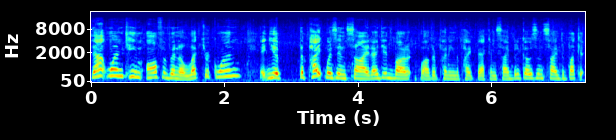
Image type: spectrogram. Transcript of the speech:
That one came off of an electric one. It, you, the pipe was inside. I didn't bother, bother putting the pipe back inside, but it goes inside the bucket.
